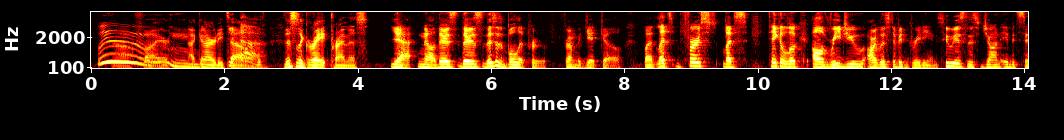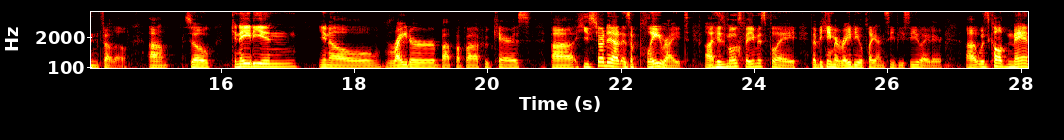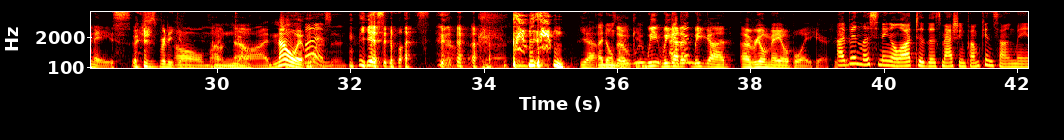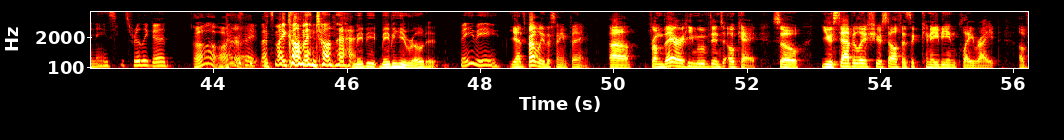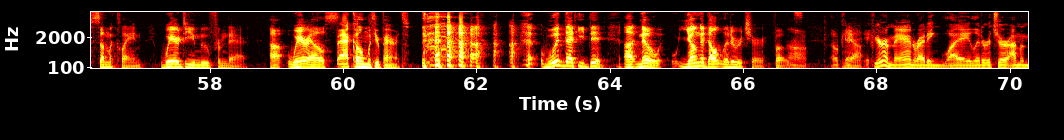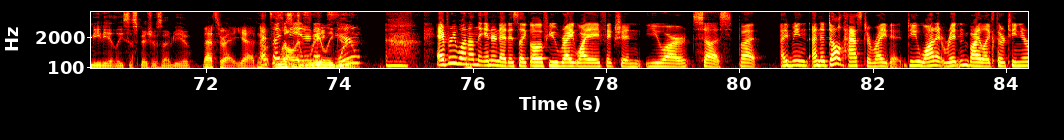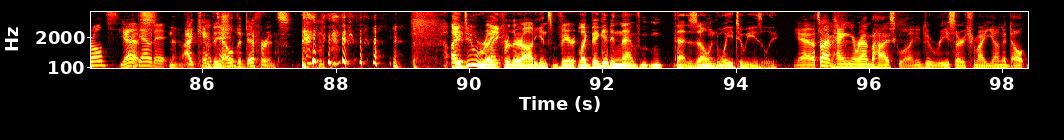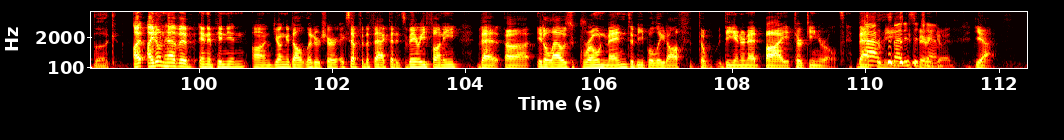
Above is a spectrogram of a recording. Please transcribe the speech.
Woo. Fire. I can already tell. Yeah. This is a great premise. Yeah, no, there's there's this is bulletproof from the get-go. But let's first let's take a look. I'll read you our list of ingredients. Who is this John Ibbitson fellow? Um, so Canadian, you know, writer, ba ba ba, who cares? Uh, he started out as a playwright. Uh, his most famous play that became a radio play on CBC later uh, was called Mayonnaise, which is pretty good. Oh my Oh, no. god. No, it Fun. wasn't. yes, it was. yeah, I don't so like him. We we got a been- we got a real mayo boy here. I've sure. been listening a lot to the Smashing Pumpkin song "Mayonnaise." It's really good. Oh, all right. Say- That's my comment on that. Maybe maybe he wrote it. Maybe. Yeah, it's probably the same thing. Uh, from there, he moved into okay. So you establish yourself as a Canadian playwright of some acclaim. Where do you move from there? Uh, where else? Back home with your parents. Would that he did? Uh, no, young adult literature, folks. Oh, okay. Yeah. If you're a man writing YA literature, I'm immediately suspicious of you. That's right. Yeah, no, That's that's like Unless the it's internet. really good. Everyone on the internet is like, "Oh, if you write YA fiction, you are sus." But I mean, an adult has to write it. Do you want it written by like thirteen-year-olds? Yes. I doubt it. No. I can't They tell should- the difference. I- They do write like- for their audience very like they get in that that zone way too easily. Yeah, that's why I'm hanging around the high school. I need to do research for my young adult book. I, I don't have a, an opinion on young adult literature except for the fact that it's very funny that uh, it allows grown men to be bullied off the the internet by 13 year olds. That for me that is, is very gem. good. Yeah.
